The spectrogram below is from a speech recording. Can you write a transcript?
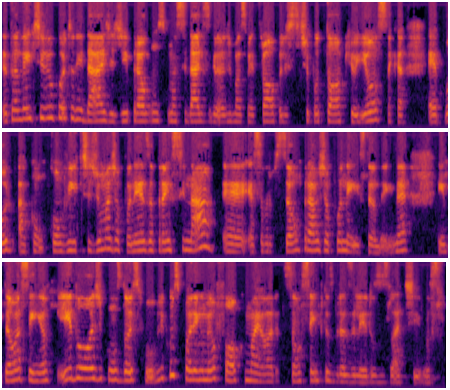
Eu também tive oportunidade de ir para algumas cidades grandes, umas metrópoles, tipo Tóquio e Osaka, é, por a convite de uma japonesa para ensinar é, essa profissão para o japonês também, né? Então, assim, eu lido hoje com os dois públicos, porém o meu foco maior são sempre os brasileiros, os latinos.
